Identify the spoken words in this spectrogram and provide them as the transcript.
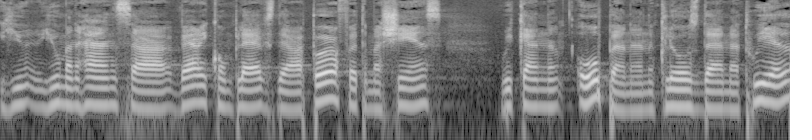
hu- human hands are very complex. They are perfect machines. We can open and close them at will,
